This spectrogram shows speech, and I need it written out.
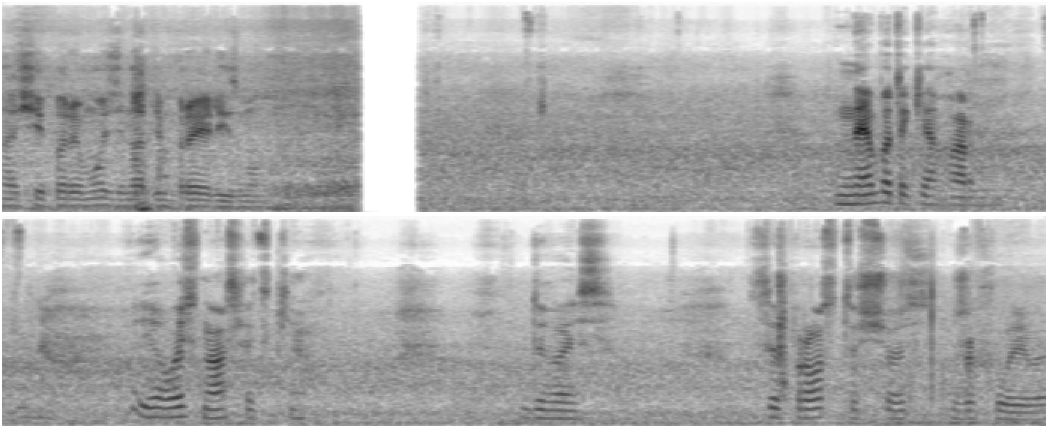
Нашій перемозі над імперіалізмом. Небо таке гарне. І ось наслідки. Дивись. Це просто щось жахливе.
